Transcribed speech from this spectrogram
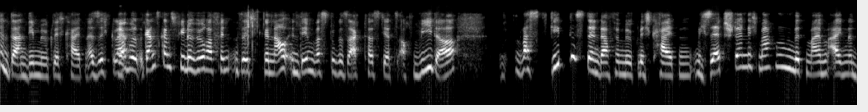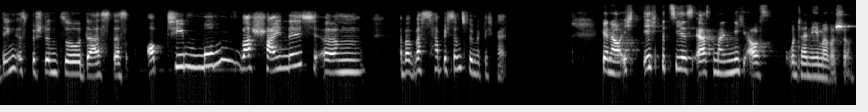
denn dann die Möglichkeiten? Also ich glaube, ja. ganz, ganz viele Hörer finden sich genau in dem, was du gesagt hast, jetzt auch wieder. Was gibt es denn da für Möglichkeiten? Mich selbstständig machen mit meinem eigenen Ding ist bestimmt so, dass das Optimum wahrscheinlich. Ähm, aber was habe ich sonst für Möglichkeiten? Genau, ich, ich beziehe es erstmal nicht aufs Unternehmerische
